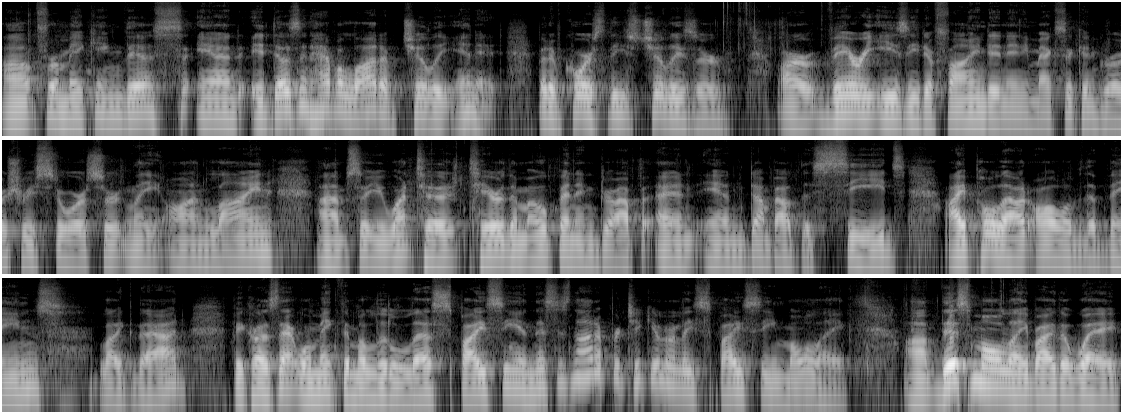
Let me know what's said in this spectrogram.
uh, for making this. And it doesn't have a lot of chili in it. But of course, these chilies are, are very easy to find in any Mexican grocery store, certainly online. Um, so you want to tear them open and drop and, and dump out the seeds. I pull out all of the veins like that because that will make them a little less spicy. And this is not a particularly spicy mole. Uh, this mole, by the way,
